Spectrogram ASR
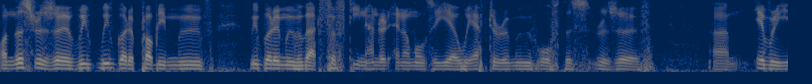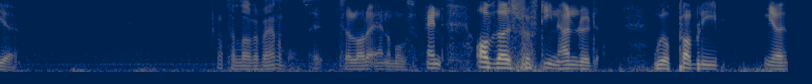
on this reserve, we, we've got to probably move. We've got to move about 1,500 animals a year. We have to remove off this reserve um, every year. That's a lot of animals. It's a lot of animals, and of those 1,500, we'll probably, you know,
